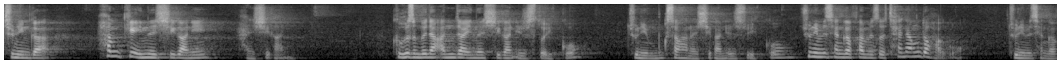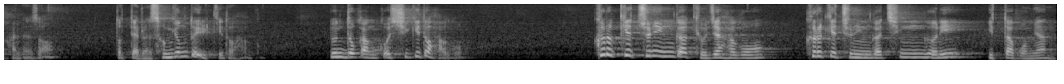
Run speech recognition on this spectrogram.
주님과 함께 있는 시간이 한 시간. 그것은 그냥 앉아있는 시간일 수도 있고 주님 묵상하는 시간일 수 있고 주님 생각하면서 찬양도 하고 주님 생각하면서 또 때로는 성경도 읽기도 하고 눈도 감고 쉬기도 하고. 그렇게 주님과 교제하고 그렇게 주님과 친근이 있다 보면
